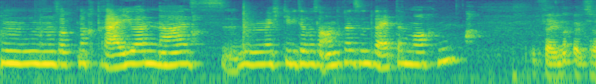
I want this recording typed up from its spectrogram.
man sagt, nach drei Jahren, nein, es möchte ich wieder was anderes und weitermachen? Also,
